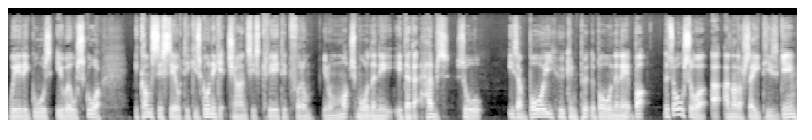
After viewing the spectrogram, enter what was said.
he goes, he will score. He comes to Celtic, he's going to get chances created for him. You know, much more than he, he did at Hibs. So he's a boy who can put the ball in the net, but. There's also a, a, another side to his game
